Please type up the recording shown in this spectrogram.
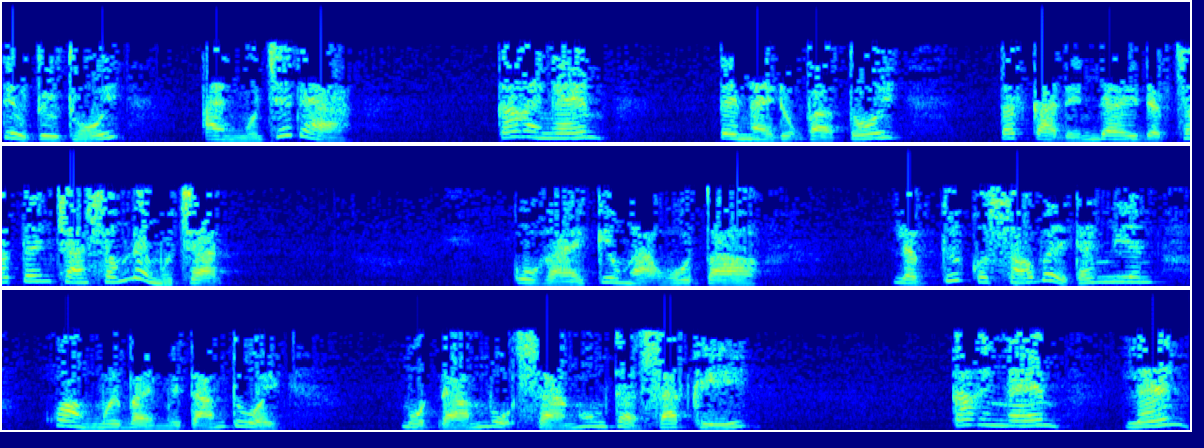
Tiểu tử thối, anh muốn chết à? Các anh em, tên này đụng vào tôi, tất cả đến đây đập cho tên chán sống này một trận. Cô gái kêu ngạo hô to, lập tức có sáu bảy thanh niên, khoảng 17-18 tuổi, một đám bộ sáng hung thần sát khí. Các anh em, lên!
